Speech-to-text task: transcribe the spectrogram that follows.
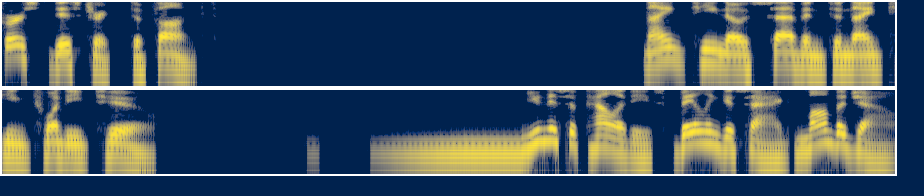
1st District defunct 1907 to 1922 Municipalities, Balingasag, Mambajao,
